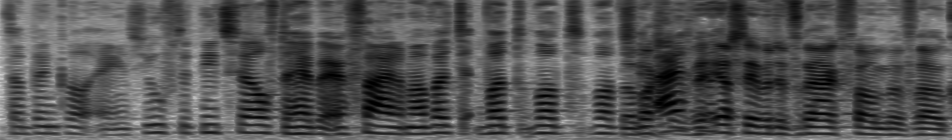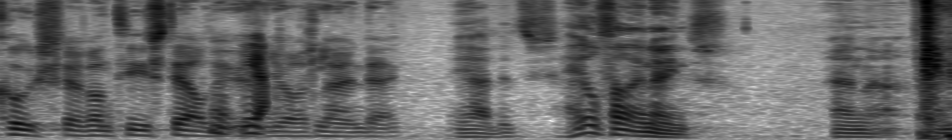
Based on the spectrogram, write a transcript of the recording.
Dat ben ik wel eens. Je hoeft het niet zelf te hebben ervaren. Maar wat, wat, wat, wat Maar je wacht even, eigenlijk... eerst even de vraag van mevrouw Kroes, eh, want die stelde u, Ja. Joris Luijendijk. Ja, dit is heel veel ineens. En, eh, en,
